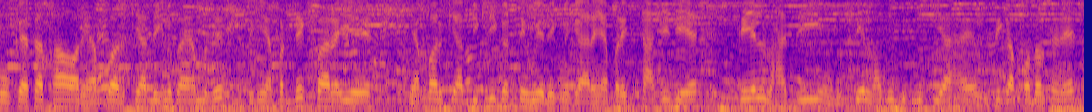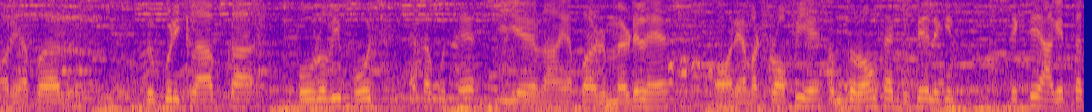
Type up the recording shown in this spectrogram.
वो कैसा था, और यहाँ पर क्या देखने को आया मुझे? जैसे कि यहाँ पर देख पा रहे ये, यहाँ पर क्या बिक्री करते हुए देखने को आ रहे हैं। यहाँ पर एक चाची जी है, तेल भाजी मतलब तेल भाजी बिक्री किया है, उसी का प्रदर्शन है, और यहाँ पर धुपगुड़ी क्लब का फौरवी फौज, ऐसा कुछ है कि ये यहाँ पर मेडल है। और यहाँ पर ट्रॉफी है सब तो रॉन्ग साइड घुसे हैं लेकिन देखते हैं आगे तक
